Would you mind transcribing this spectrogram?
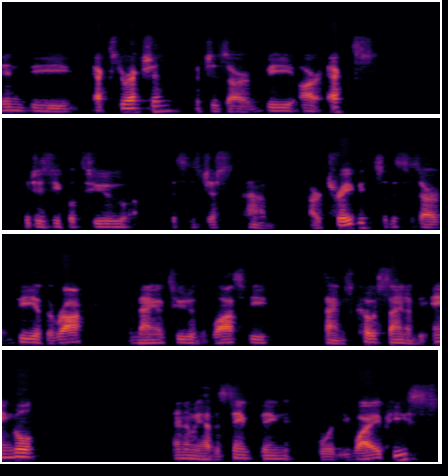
in the x direction, which is our VRX, which is equal to, this is just um, our trig. So this is our V of the rock, the magnitude of the velocity times cosine of the angle. And then we have the same thing for the y piece.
